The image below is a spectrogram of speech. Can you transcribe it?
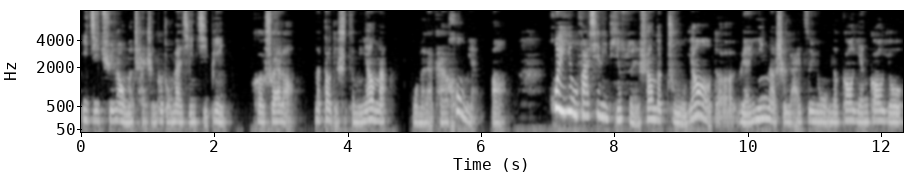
以及去让我们产生各种慢性疾病和衰老？那到底是怎么样呢？我们来看后面啊。会诱发线粒体损伤的主要的原因呢，是来自于我们的高盐、高油、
